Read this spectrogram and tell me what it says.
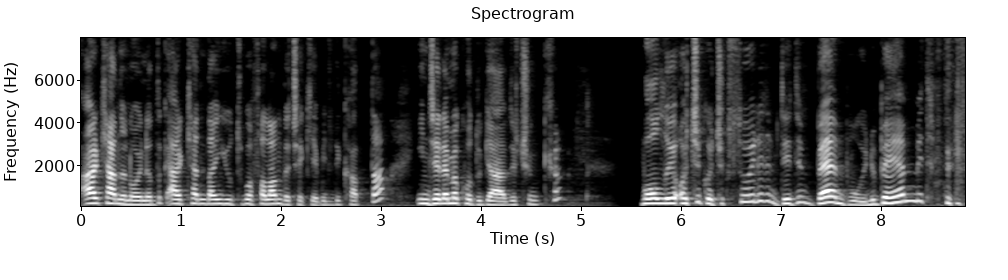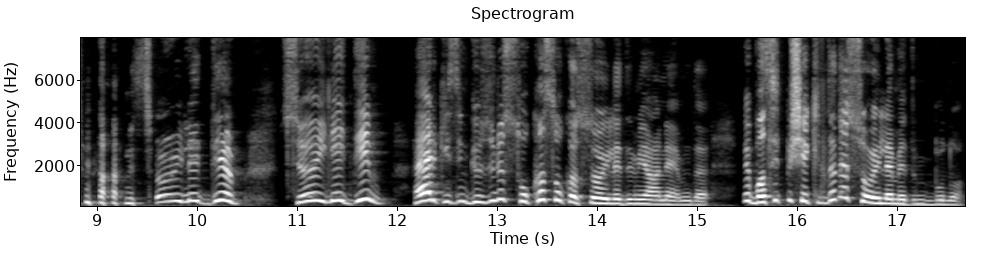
erkenden oynadık. Erkenden YouTube'a falan da çekebildik hatta. İnceleme kodu geldi çünkü. Vallahi açık açık söyledim. Dedim ben bu oyunu beğenmedim dedim yani. Söyledim. Söyledim. Herkesin gözüne soka soka söyledim yani hem de. Ve basit bir şekilde de söylemedim bunu.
